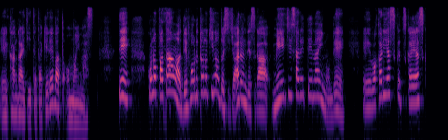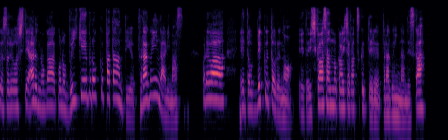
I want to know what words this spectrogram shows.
え考えていただければと思います。で、このパターンはデフォルトの機能としてあるんですが、明示されてないので、えー分かりやすく使いやすくそれをしてあるのが、この VK ブロックパターンというプラグインがあります。これは、えっ、と、ベクトルの、えっ、と、石川さんの会社が作っているプラグインなんですが、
